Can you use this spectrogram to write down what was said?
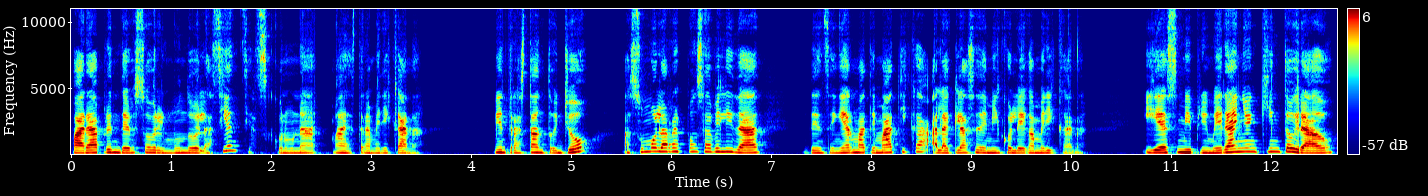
para aprender sobre el mundo de las ciencias con una maestra americana. Mientras tanto, yo asumo la responsabilidad de enseñar matemática a la clase de mi colega americana. Y es mi primer año en quinto grado,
